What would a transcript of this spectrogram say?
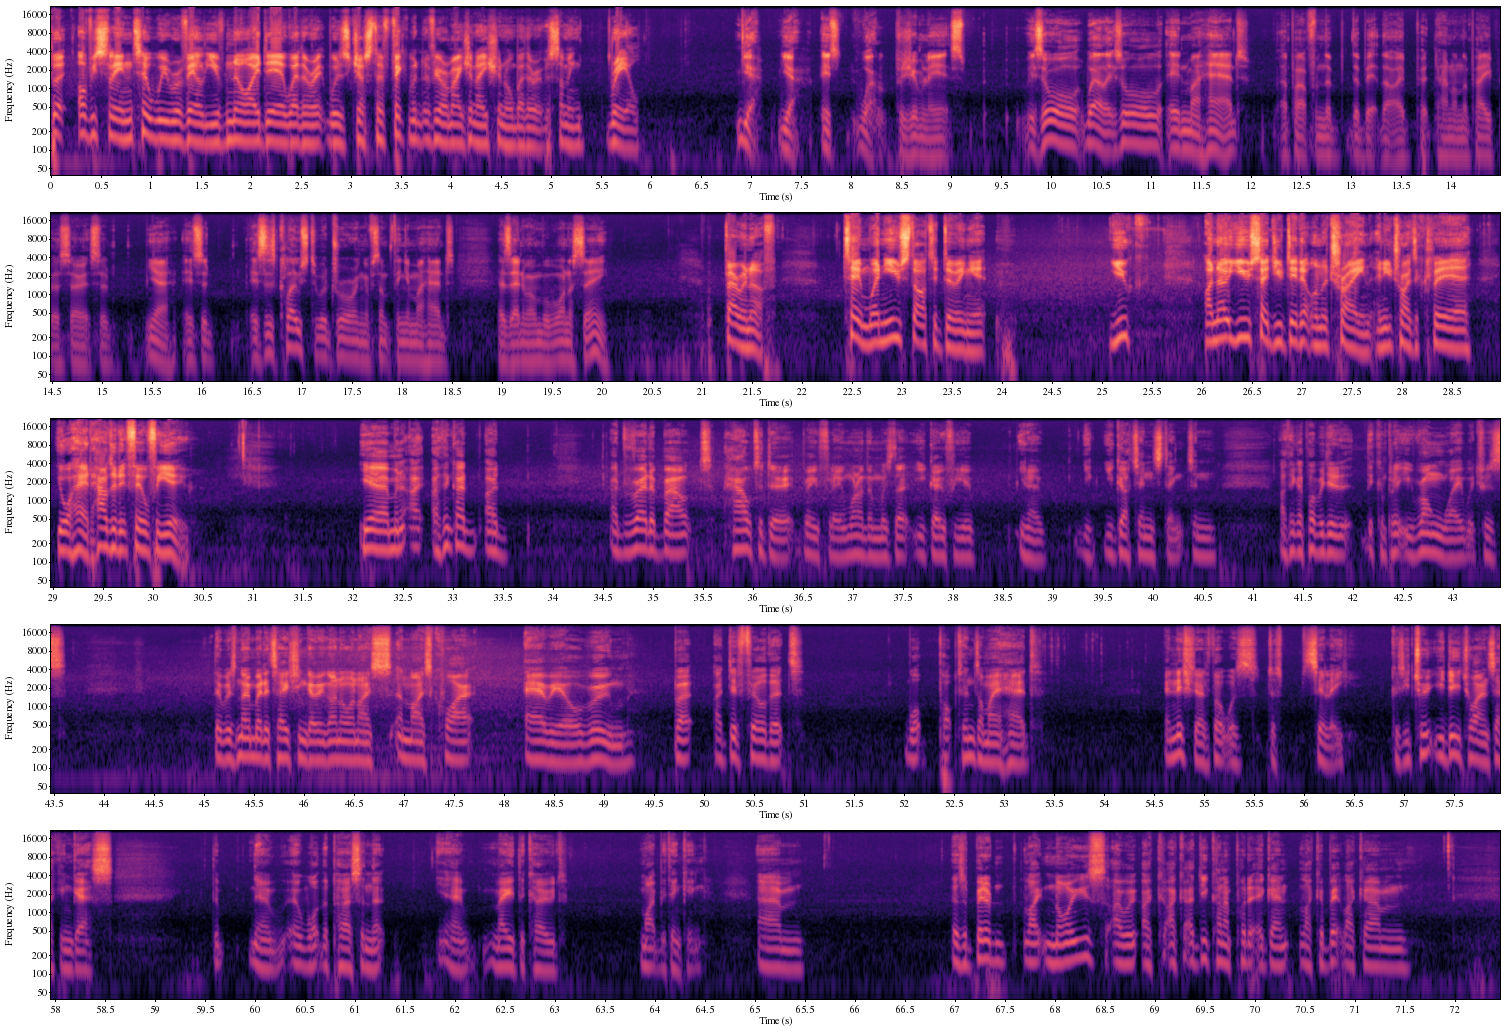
But obviously, until we reveal, you've no idea whether it was just a figment of your imagination or whether it was something real. Yeah, yeah. It's well, presumably it's it's all well, it's all in my head, apart from the the bit that I put down on the paper. So it's a yeah, it's a it's as close to a drawing of something in my head as anyone would want to see. Fair enough. Tim, when you started doing it, you, I know you said you did it on a train and you tried to clear your head. How did it feel for you? Yeah, I mean, I, I think I'd, I'd I'd read about how to do it briefly, and one of them was that you go for your, you know, your, your gut instinct, and I think I probably did it the completely wrong way, which was there was no meditation going on or a nice a nice quiet area or room, but I did feel that what popped into my head initially I thought was just silly because you tr- you do try and second guess the you know uh, what the person that you know made the code might be thinking. Um, there's a bit of like noise. I, w- I, I, I do kind of put it again like a bit like um,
